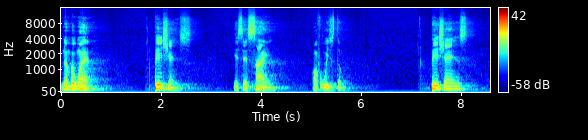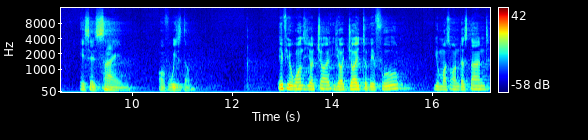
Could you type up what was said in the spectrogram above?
Number one, patience is a sign of wisdom. Patience is a sign of wisdom. If you want your joy, your joy to be full, you must understand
